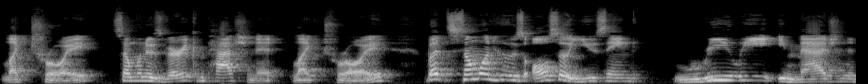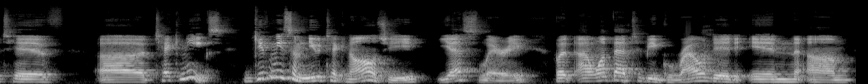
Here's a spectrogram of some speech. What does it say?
like Troi, someone who's very compassionate, like Troi, but someone who's also using really imaginative uh, techniques. Give me some new technology, yes, Larry, but I want that to be grounded in um,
